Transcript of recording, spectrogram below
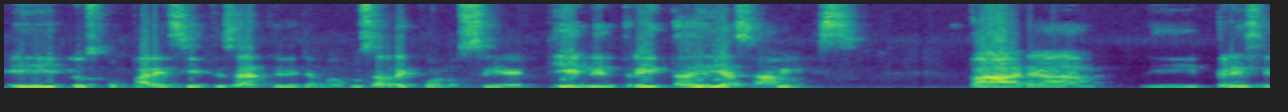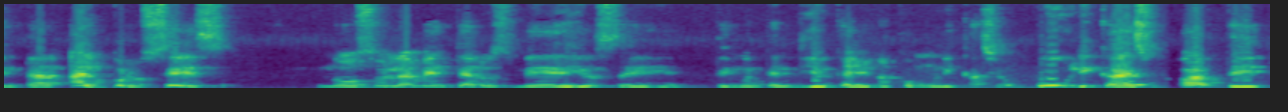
eh, los comparecientes a que le llamamos a reconocer tienen 30 días hábiles para eh, presentar al proceso. No solamente a los medios, eh, tengo entendido que hay una comunicación pública de su parte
